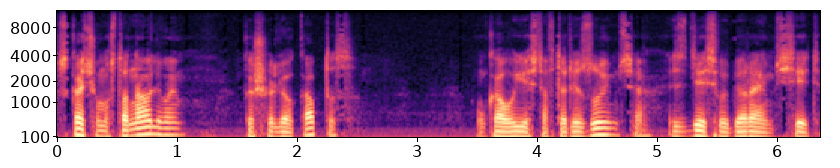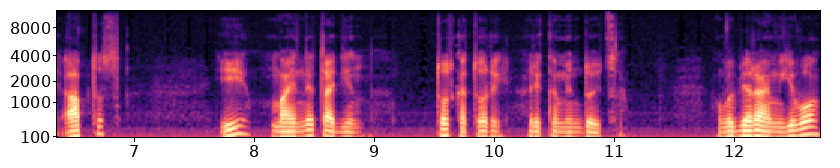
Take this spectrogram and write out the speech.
Скачиваем, устанавливаем кошелек Aptos. У кого есть, авторизуемся. Здесь выбираем сеть Aptos и Mainnet 1, тот, который рекомендуется. Выбираем его,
